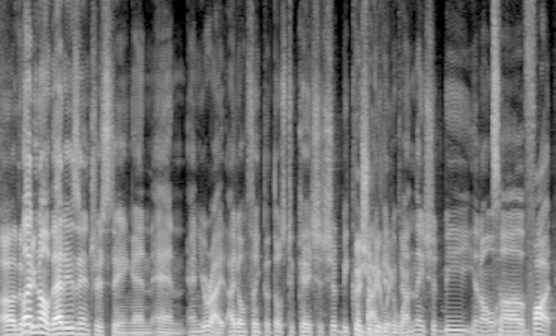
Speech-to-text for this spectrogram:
Uh, the But new- no, that is interesting, and, and, and you're right. I don't think that those two cases should be They should be combined into linked, yeah. one. They should be, you know, uh, fought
